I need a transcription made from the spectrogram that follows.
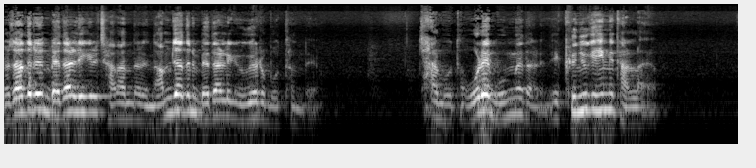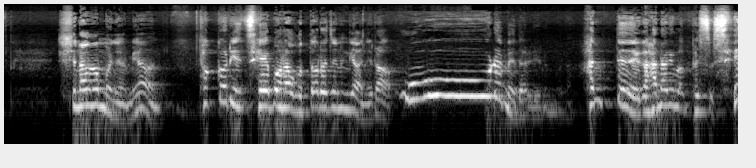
음. 여자들은 매달리기를 잘한다는 남자들은 매달리기 의외로 못한대요. 잘 못한 오래 못 매달리는 근육의 힘이 달라요. 신앙은 뭐냐면 턱걸이 세 번 하고 떨어지는 게 아니라 오래 매달리는 거야. 한때 내가 하나님 앞에서 세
